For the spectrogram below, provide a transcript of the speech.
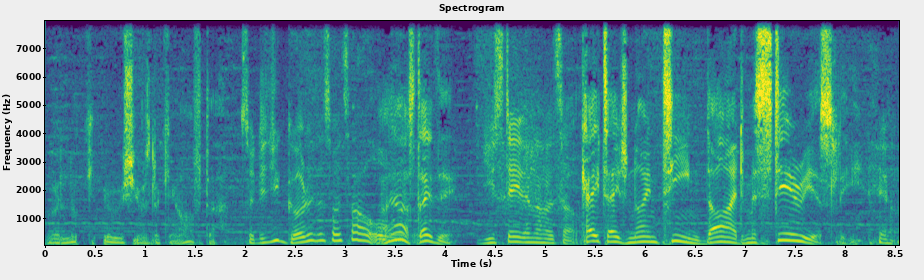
who, were look, who she was looking after. So did you go to this hotel? Or Oh, yeah, I stayed there. You stayed in the hotel. Kate, age 19, died mysteriously, Yeah.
